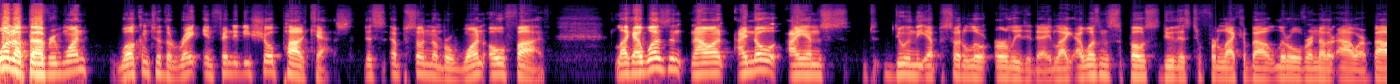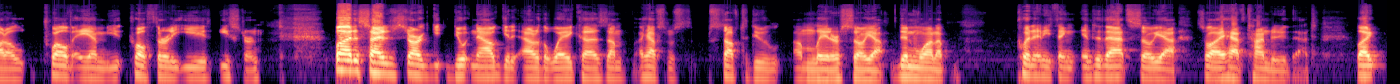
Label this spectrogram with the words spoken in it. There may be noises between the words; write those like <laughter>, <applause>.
What up, everyone? Welcome to the Ray Infinity Show podcast. This is episode number 105. Like, I wasn't now, I know I am doing the episode a little early today. Like, I wasn't supposed to do this to, for like about a little over another hour, about a 12 a.m., 12:30 Eastern. But I decided to start do it now, get it out of the way because um I have some stuff to do um later. So yeah, didn't want to put anything into that. So yeah, so I have time to do that. Like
